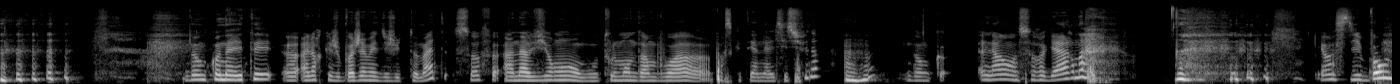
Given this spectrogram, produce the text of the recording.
Donc on a été, euh, alors que je bois jamais de jus de tomate, sauf un avion où tout le monde en boit euh, parce que tu es en altitude. Mhm. Donc là, on se regarde et on se dit bon,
